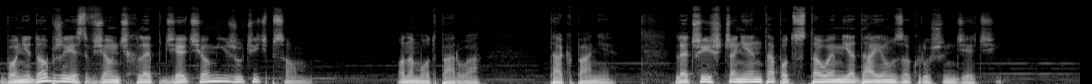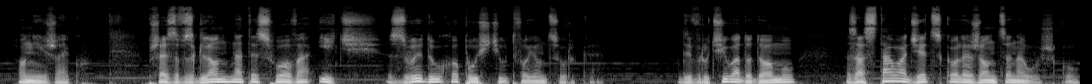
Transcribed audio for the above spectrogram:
bo niedobrze jest wziąć chleb dzieciom i rzucić psom. Ona mu odparła, tak, panie, lecz i szczenięta pod stołem jadają z okruszyn dzieci. On jej rzekł, przez wzgląd na te słowa idź, zły duch opuścił twoją córkę. Gdy wróciła do domu, zastała dziecko leżące na łóżku,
